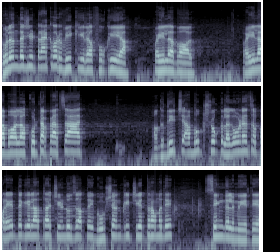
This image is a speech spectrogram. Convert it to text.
गोलंदाजी ट्रॅकवर विकी रफुकिया. पहिला बॉल पहिला बॉल अकुटप्याचा अगदी चाबूक श्लोक लगवण्याचा प्रयत्न केला होता. चेंडू जातोय गोशांकी क्षेत्रामध्ये. सिंगल मिळते.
